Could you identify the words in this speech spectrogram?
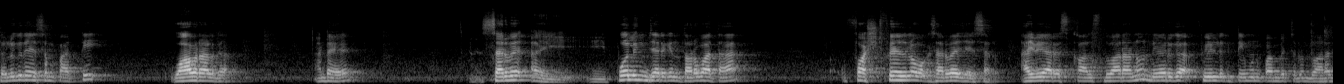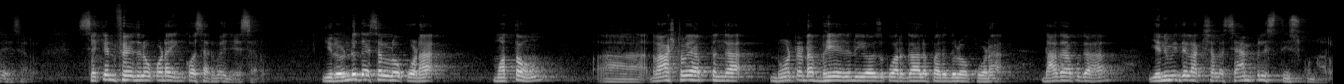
తెలుగుదేశం పార్టీ ఓవరాల్గా అంటే సర్వే ఈ- పోలింగ్ జరిగిన తర్వాత ఫస్ట్ ఫేజ్లో ఒక సర్వే చేశారు. ఐవీఆర్ఎస్ కాల్స్ ద్వారాను నేరుగా ఫీల్డ్కి టీమును పంపించడం ద్వారా చేశారు. సెకండ్ ఫేజ్లో కూడా ఇంకో సర్వే చేశారు. ఈ రెండు దశల్లో కూడా మొత్తం రాష్ట్ర వ్యాప్తంగా నూట డెబ్భై ఐదు నియోజకవర్గాల పరిధిలో కూడా దాదాపుగా ఎనిమిది లక్షల శాంపిల్స్ తీసుకున్నారు.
